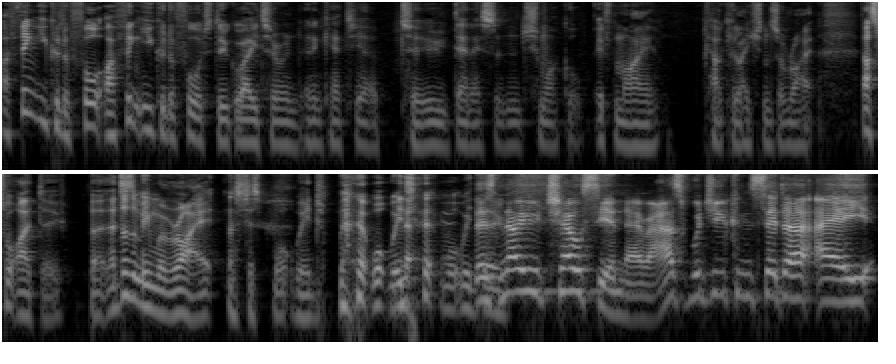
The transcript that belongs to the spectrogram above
I think you could afford. I think you could afford to do Guaita and, and to Dennis and Schmeichel if my calculations are right. That's what I'd do, but that doesn't mean we're right. That's just what we'd what we'd what we do. There's do. no Chelsea in there, as would you consider a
